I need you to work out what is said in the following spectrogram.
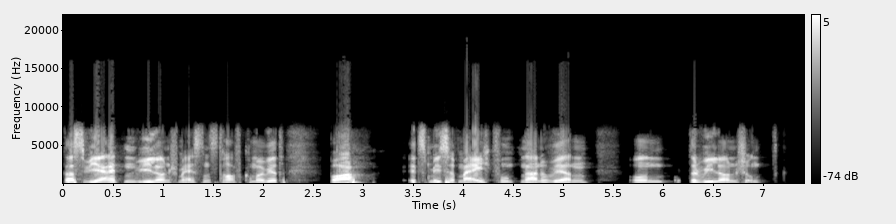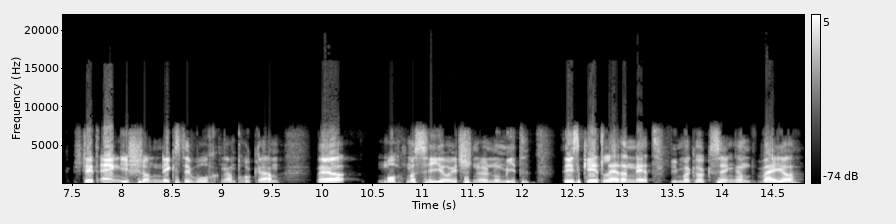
dass während dem Relaunch meistens draufkommen wird, boah, jetzt müsste man eigentlich gefunden auch noch werden und der Relaunch und steht eigentlich schon nächste Woche am Programm, naja, machen wir SEO jetzt schnell noch mit. Das geht leider nicht, wie wir gerade gesehen haben, weil ja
